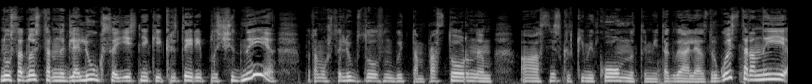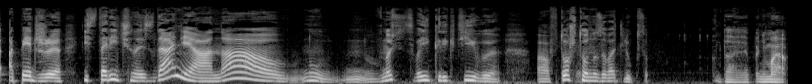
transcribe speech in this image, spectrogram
ну, с одной стороны, для люкса есть некие критерии площадные, потому что люкс должен быть там просторным, а, с несколькими комнатами и так далее. А с другой стороны, опять же, историчность здания, она, ну, вносит свои коррективы а, в то, что называть люксом. Да, я понимаю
